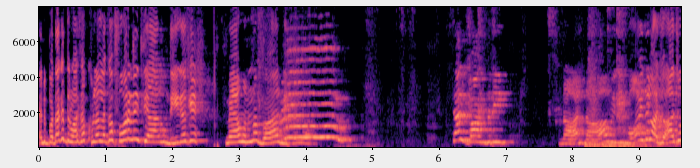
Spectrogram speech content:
ਇਹਨੂੰ ਪਤਾ ਕਿ ਦਰਵਾਜ਼ਾ ਖੁੱਲਣ ਲੱਗਾ, ਫੌਰਨ ਹੀ ਤਿਆਰ ਹੁੰਦੀ ਹੈ ਕਿ ਮੈਂ ਹੁਣ ਨਾ ਬਾਹਰ ਨਿਕਲਣਾ। ਚੱਲ ਬਾਂਦਰੀ। ਨਾ ਨਾ ਮੇਰੀ ਮਾਂ ਇਧਰ ਆ ਜਾ ਆ ਜਾ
